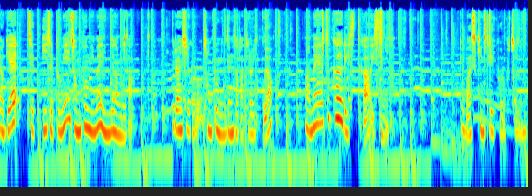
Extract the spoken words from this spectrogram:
여기에 제- 이 제품이 정품임을 인증합니다. 이런 식으로 정품 인증서가 들어있고요. 다음에 체크리스트가 있습니다. 이렇게 마스킹 테이프로 붙여줍니다.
